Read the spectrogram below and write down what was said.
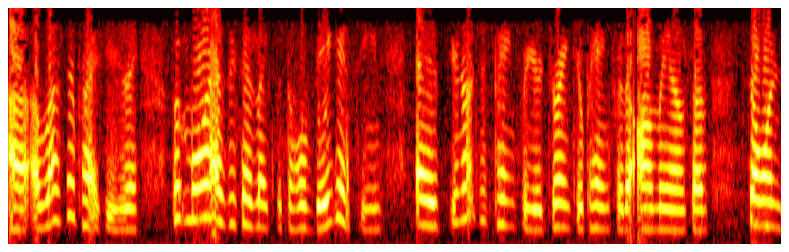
a, a lesser price usually. But more, as we said, like with the whole Vegas scene, is you're not just paying for your drink, you're paying for the ambiance of someone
